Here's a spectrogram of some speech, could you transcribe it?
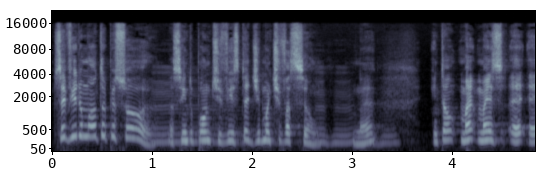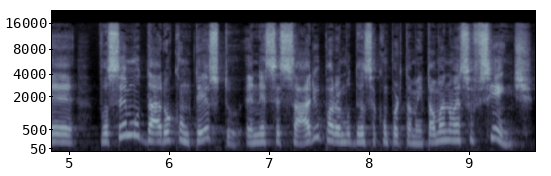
você vira uma outra pessoa, uhum. assim, do ponto de vista de motivação. Uhum. Né? Uhum. Então, mas, mas é, é, você mudar o contexto é necessário para a mudança comportamental, mas não é suficiente.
